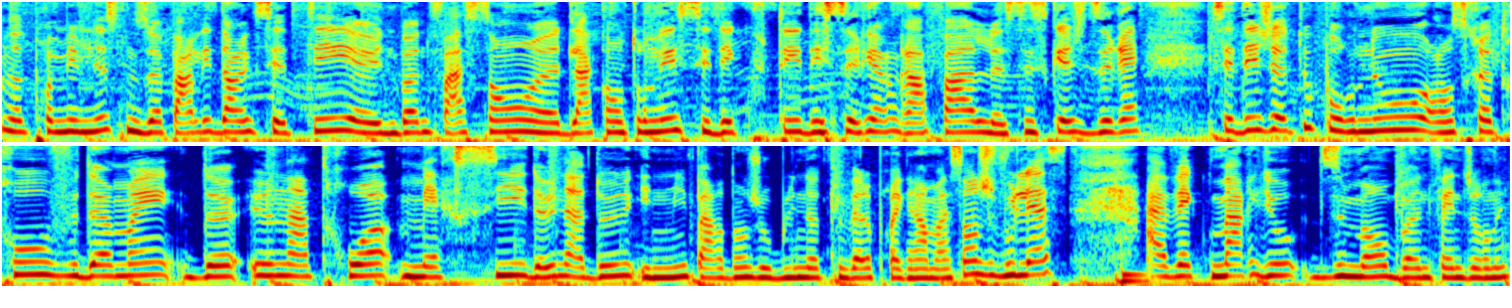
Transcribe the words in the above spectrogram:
Notre premier ministre nous a parlé d'anxiété. Une bonne façon euh, de la contourner, c'est d'écouter des séries en rafale. C'est ce que je dirais. C'est déjà tout pour nous. On se retrouve demain de 1 à 3. Merci. De 1 à 2 et demi, pardon, j'oublie notre nouvelle programmation. Je vous laisse avec Mario Dumont. Bonne fin de journée.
